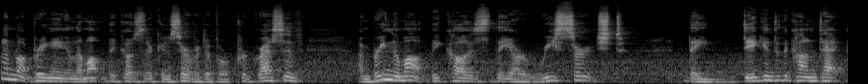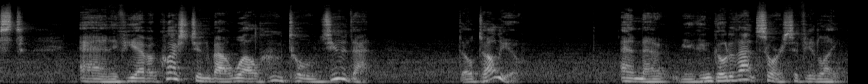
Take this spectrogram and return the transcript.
I'm not bringing them up because they're conservative or progressive. I'm bringing them up because they are researched, they dig into the context, and if you have a question about, well, who told you that, they'll tell you. And uh, you can go to that source if you'd like.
